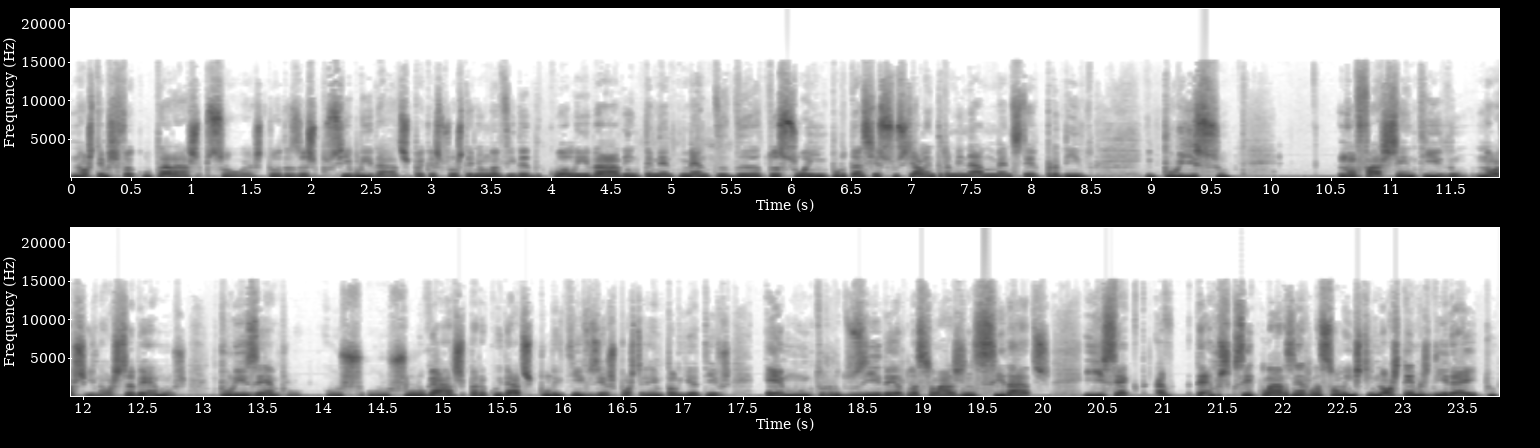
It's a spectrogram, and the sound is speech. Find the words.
nós temos de facultar às pessoas todas as possibilidades para que as pessoas tenham uma vida de qualidade, independentemente de, da sua importância social em determinado momento de ter perdido. E por isso não faz sentido nós, e nós sabemos, por exemplo, os, os lugares para cuidados paliativos e as respostas em paliativos é muito reduzida em relação às necessidades. E isso é que temos que ser claros em relação a isto. E nós temos direito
